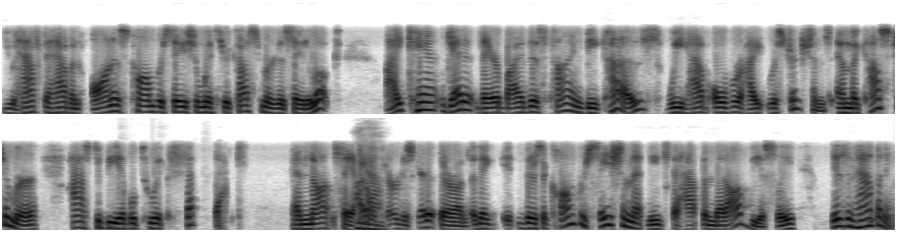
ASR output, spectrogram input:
You have to have an honest conversation with your customer to say, look, I can't get it there by this time because we have overheight restrictions. And the customer has to be able to accept that and not say, I don't care, just get it there. On they, it, There's a conversation that needs to happen that obviously isn't happening.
